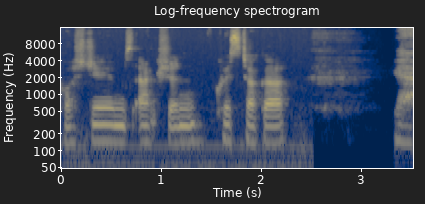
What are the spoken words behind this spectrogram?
costumes, action. Chris Tucker. Yeah,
